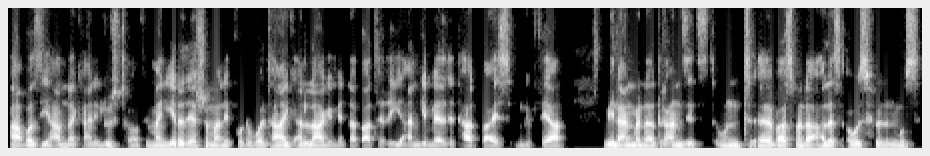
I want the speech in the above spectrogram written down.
aber sie haben da keine Lust drauf. Ich meine, jeder, der schon mal eine Photovoltaikanlage mit einer Batterie angemeldet hat, weiß ungefähr, wie lange man da dran sitzt und äh, was man da alles ausfüllen muss.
